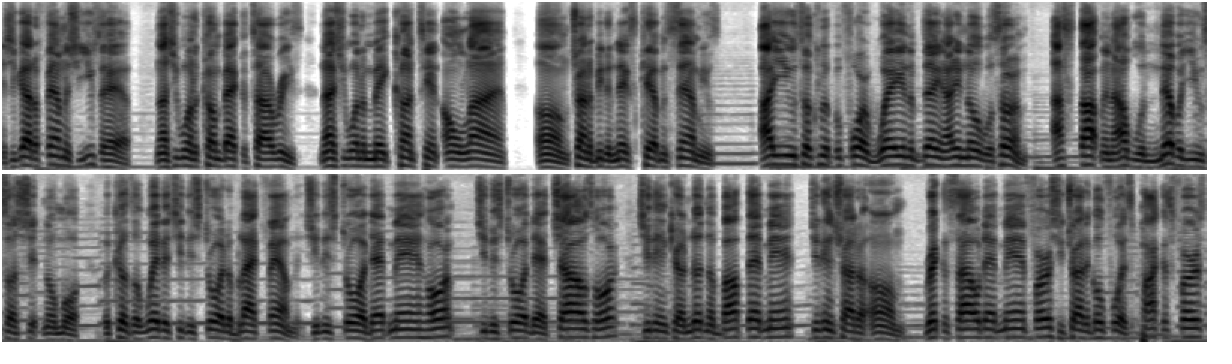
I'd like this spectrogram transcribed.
And she got a family she used to have. Now she want to come back to Tyrese. Now she want to make content online um, trying to be the next Kevin Samuels. I used her clip before way in the day, and I didn't know it was her. I stopped, and I will never use her shit no more because of the way that she destroyed a black family. She destroyed that man's heart. She destroyed that child's heart. She didn't care nothing about that man. She didn't try to um reconcile that man first. She tried to go for his pockets first,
